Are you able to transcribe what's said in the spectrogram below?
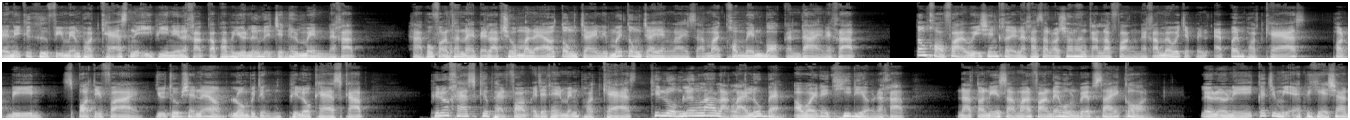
และนี่ก็คือฟีเมนพอดแคสต์ใน EP นี้นะครับ กับภาพยนตร์เรื่อง The Gentleman นะครับ หากผู้ฟังท่านไหนไปรับชมมาแล้ว ตรงใจหรือไม่ตรงใจอย่างไร สามารถคอมเมนต์บอกกันได้นะครับ ต้องขอฝากว้เช่นเคยนะครับสำหรับช่องทางการรับฟังนะครับ ไม่ว่าจะเป็น Apple Podcast Podbean Spotify YouTube Channel รวมไปถึง p i l o w c a s t ครับ Pillowcast คือแพลตฟอร์ม Entertainment Podcast ที่รวมเรื่องเล่าหลากหลายรูปแบบเอาไว้ในที่เดียวนะครับณตอนนี้สามารถฟังได้บนเว็บไซต์ก่อน เร็วๆนี้ก็จะมีแอปพลิเคชัน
